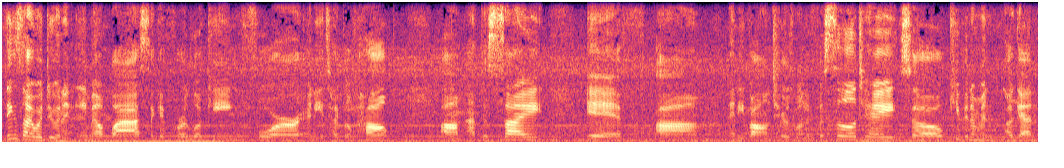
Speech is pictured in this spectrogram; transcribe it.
things I would do in an email blast, like if we're looking for any type of help um, at the site, if um, any volunteers want to facilitate. So keeping them in, again,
